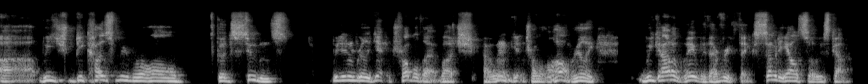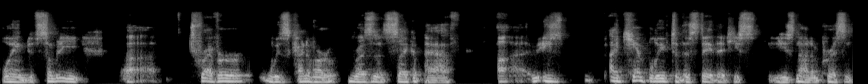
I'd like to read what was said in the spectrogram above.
uh, we, because we were all good students, we didn't really get in trouble that much. I wouldn't get in trouble at all, really. We got away with everything. Somebody else always got blamed. If somebody, uh, Trevor was kind of our resident psychopath. Uh, he's I can't believe to this day that he's he's not in prison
